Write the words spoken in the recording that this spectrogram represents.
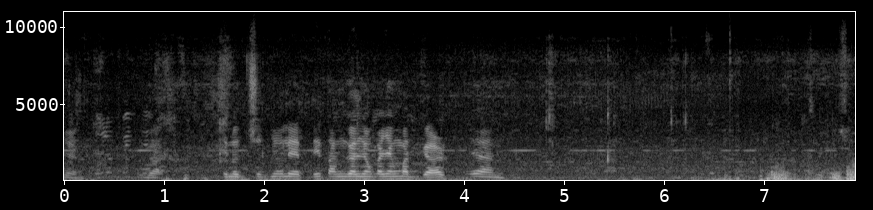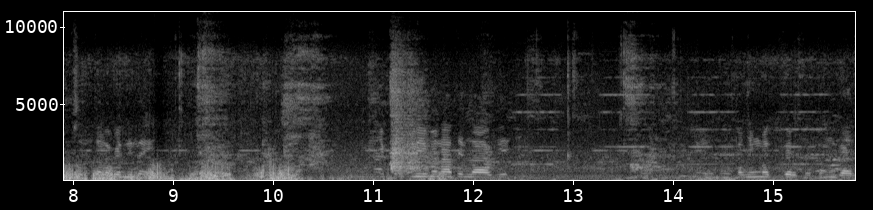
Ayan. Diba? Sinudsud nyo ulit. Itanggal yung kanyang mudguard. Ayan. Talaga nila eh. Problema natin lagi. Ayan, yung kanyang mudguard natanggal.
